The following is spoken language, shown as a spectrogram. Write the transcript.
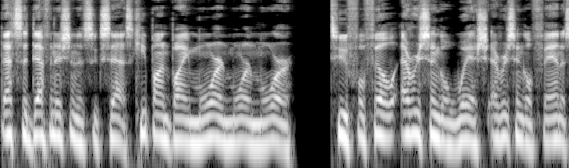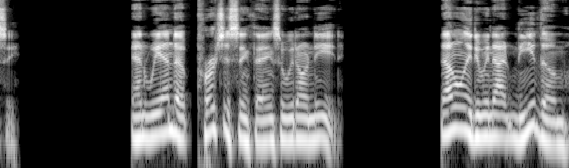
That's the definition of success. Keep on buying more and more and more to fulfill every single wish, every single fantasy. And we end up purchasing things that we don't need. Not only do we not need them,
